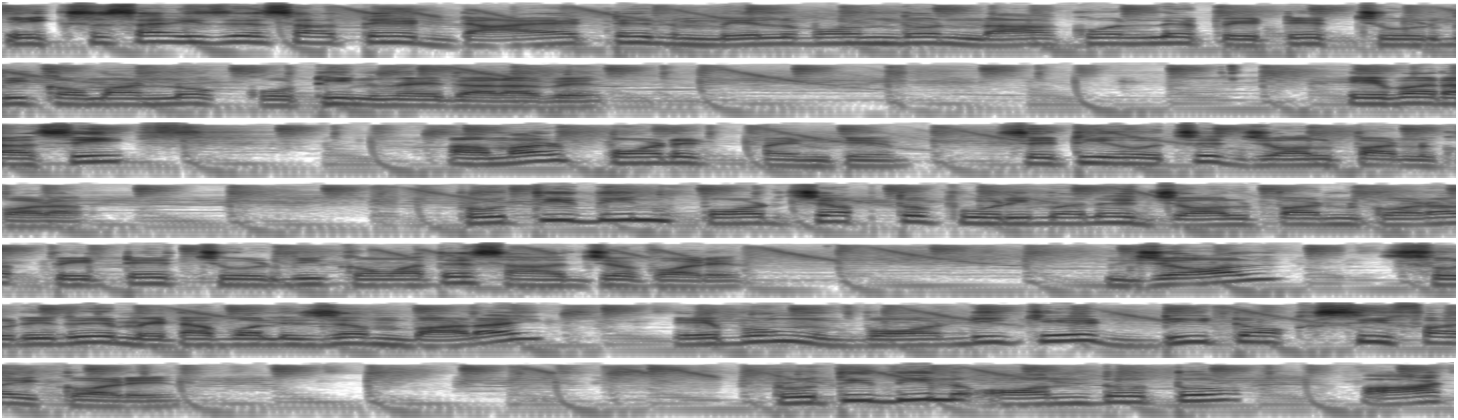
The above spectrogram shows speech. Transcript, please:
এক্সারসাইজের সাথে ডায়েটের মেলবন্ধন না করলে পেটের চর্বি কমানো কঠিন হয়ে দাঁড়াবে। এবার আসি আমার পরের পয়েন্টে, সেটি হচ্ছে জল পান করা। প্রতিদিন পর্যাপ্ত পরিমাণে জল পান করা পেটের চর্বি কমাতে সাহায্য করে। জল শরীরের মেটাবলিজম বাড়ায় এবং বডিকে ডিটক্সিফাই করে। প্রতিদিন অন্তত আট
